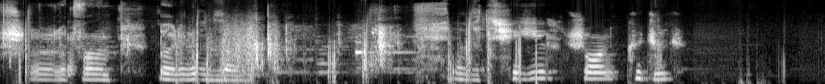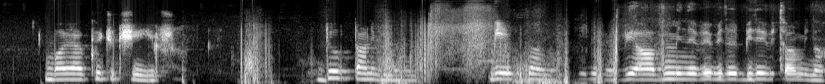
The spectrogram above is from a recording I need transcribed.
Şöyle falan. Böyle bir eczane. Evet şehir şu an küçük. Bayağı küçük şehir şu an. Dört tane bina var. Bir eczane, bir ev, bir abimin evi, bir de bir de bir tane bina.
